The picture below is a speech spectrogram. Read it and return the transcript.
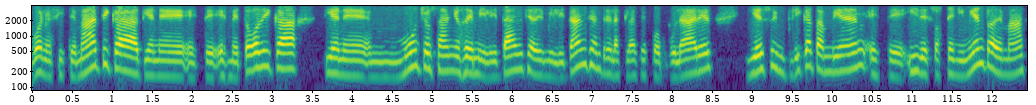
bueno, es sistemática, tiene, este, es metódica, tiene muchos años de militancia, de militancia entre las clases populares y eso implica también, este, y de sostenimiento además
